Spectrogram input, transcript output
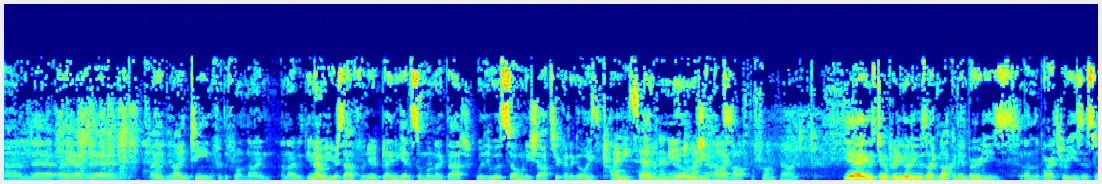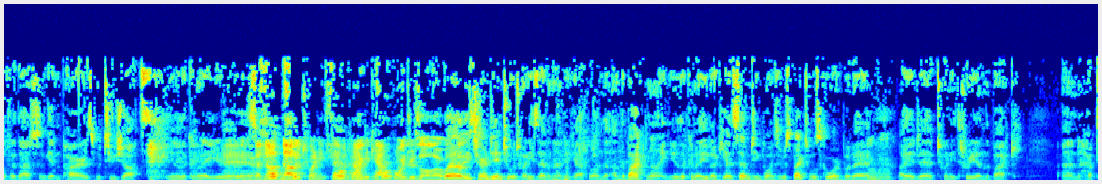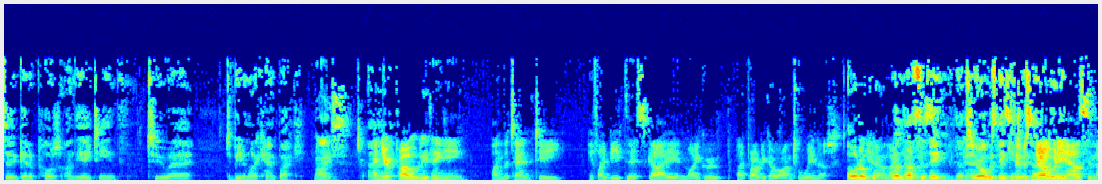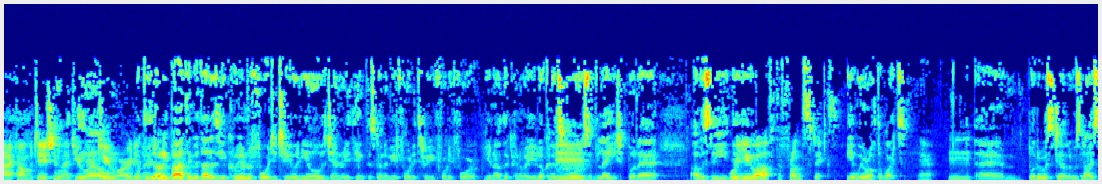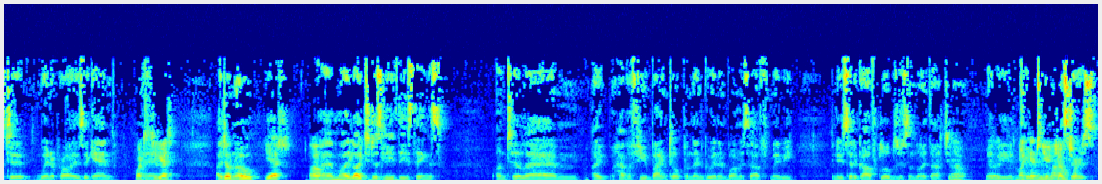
and uh, I had uh, I had nineteen for the front nine, and I was you know yourself when you're playing against someone like that with who has so many shots, you're kind of going. He's 27 and he had 25 chance. off the front nine. Yeah, he was doing pretty good. He was like knocking in birdies on the par threes and stuff like that, and getting pars with two shots. You know, the kind of you're looking at So him. not not a Four, 27 point, handicap. four pointers all over. Well, he turned into a 27 handicap on the on the back nine. You're looking at like he had 17 points, a respectable score, but uh, I had uh, 23 on the back and had to get a putt on the 18th to uh, to beat him on a count back. nice. And you're probably thinking on the 10T, if I beat this guy in my group, I'd probably go on to win it. Oh no! You know, like well, that that's was- the thing. That's yeah. you're always thinking There was nobody going, else in that competition that you the were too worried but about. The only bad thing with that is you come in with 42 and you always generally think there's going to be a 43, 44. You know, the kind of way you're looking at scores of late, but uh, obviously, Were the- you off the front sticks? Yeah, we were off the whites. Yeah. Um, but it was still it was nice to win a prize again. What did you Um, get? I don't know yet. Oh. Um, I like to just leave these things until um, I have a few banked up and then go in and buy myself maybe a new set of golf clubs or something like that. You know, maybe you a trip get a to the new jumper. Masters.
